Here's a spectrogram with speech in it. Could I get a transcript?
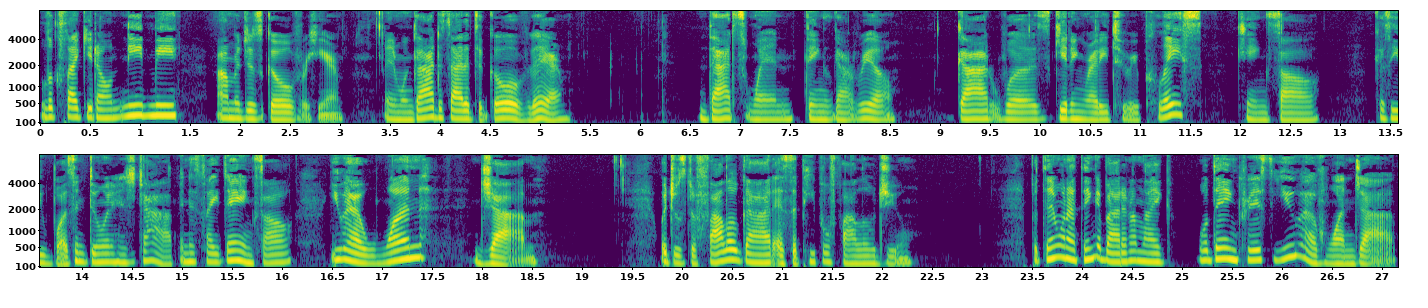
Looks like you don't need me. I'm going to just go over here. And when God decided to go over there, that's when things got real. God was getting ready to replace King Saul because he wasn't doing his job. And it's like, dang, Saul, you had one job. which was to follow God as the people followed you. But then when I think about it, I'm like, well, dang, Chris, you have one job,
